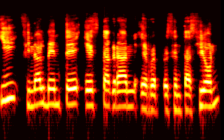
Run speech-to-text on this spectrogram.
Y finalmente esta gran eh, representación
